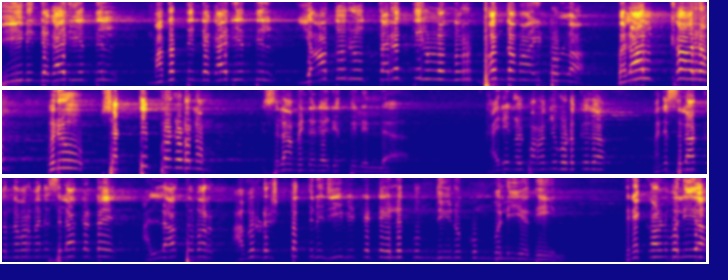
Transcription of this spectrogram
ദീനിന്റെ കാര്യത്തിൽ മതത്തിന്റെ കാര്യത്തിൽ യാതൊരു തരത്തിലുള്ള നിർബന്ധമായിട്ടുള്ള ബലാത്കാരം ഒരു ശക്തിപ്രകടനം ഇസ്ലാമിന്റെ കാര്യത്തിലില്ല. കാര്യങ്ങൾ പറഞ്ഞു കൊടുക്കുക. മനസ്സിലാക്കുന്നവർ മനസ്സിലാക്കട്ടെ. അല്ലാത്തവർ അവരുടെ ഇഷ്ടത്തിന് ജീവിക്കട്ടെ. ലക്കും ദീനുക്കും വലിയ ദീൻ. ഇതിനേക്കാൾ വലിയ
